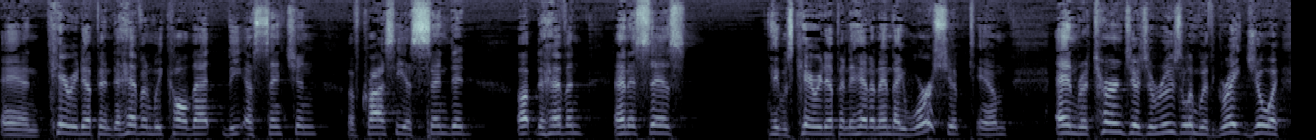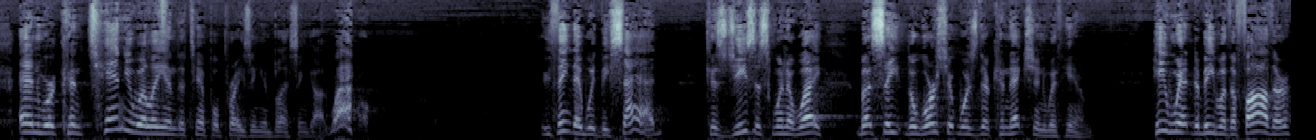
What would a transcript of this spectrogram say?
and carried up into heaven. We call that the ascension of Christ. He ascended up to heaven. And it says he was carried up into heaven, and they worshiped him and returned to Jerusalem with great joy and were continually in the temple praising and blessing God. Wow. You think they would be sad because Jesus went away. But see, the worship was their connection with him. He went to be with the Father,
